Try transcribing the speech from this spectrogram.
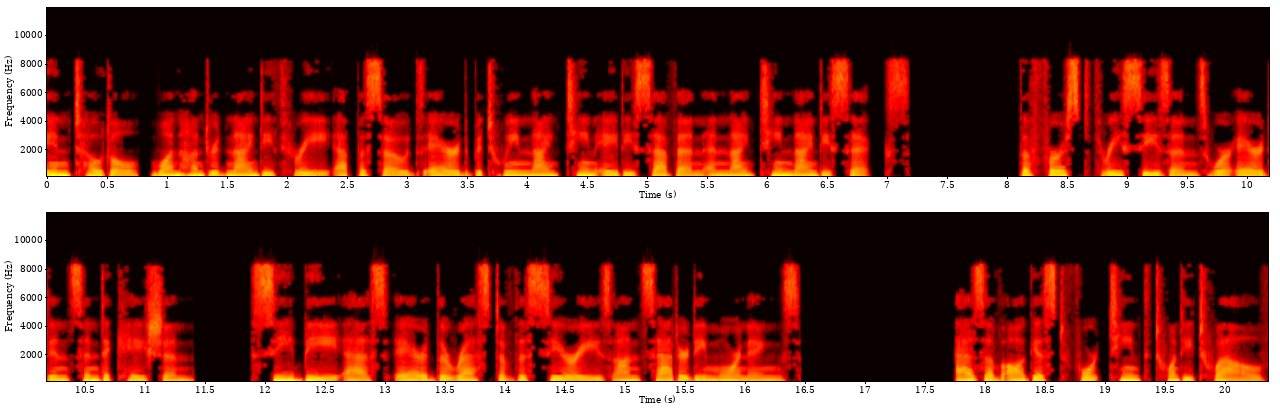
In total, 193 episodes aired between 1987 and 1996. The first three seasons were aired in syndication. CBS aired the rest of the series on Saturday mornings. As of August 14, 2012,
